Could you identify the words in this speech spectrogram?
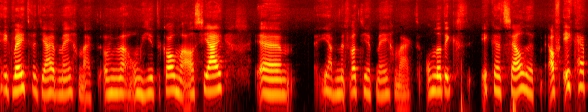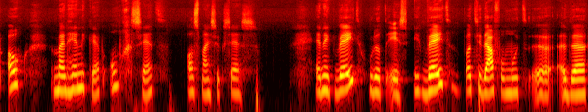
ik weet wat jij hebt meegemaakt om, om hier te komen. Als jij, ehm, ja, met wat je hebt meegemaakt. Omdat ik, ik hetzelfde heb, of ik heb ook mijn handicap omgezet als mijn succes. En ik weet hoe dat is. Ik weet wat je daarvoor moet, uh, de,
